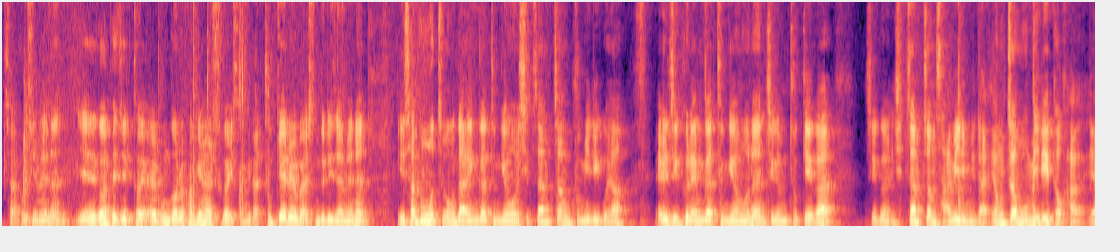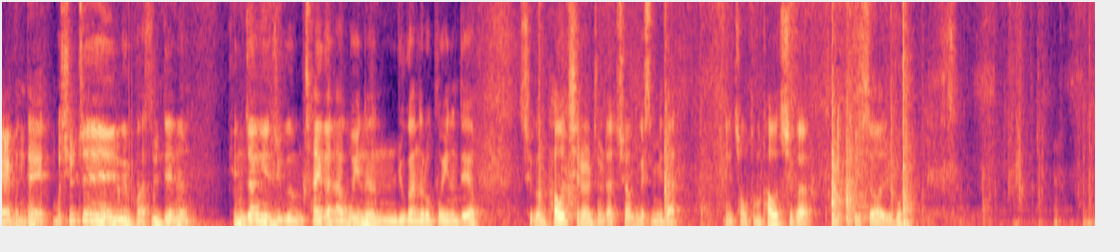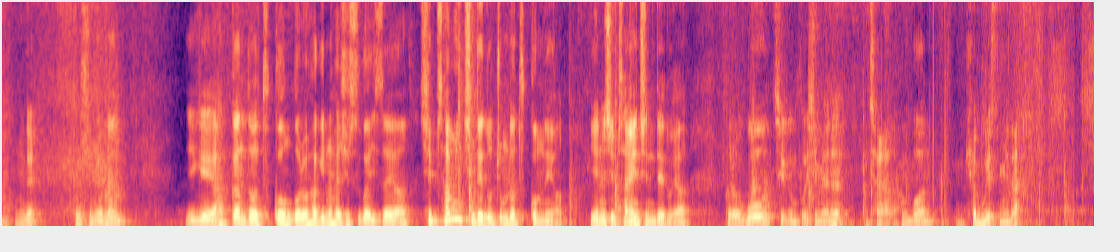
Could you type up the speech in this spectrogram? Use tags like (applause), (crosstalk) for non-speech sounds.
자 보시면은 얘가 베젤이 더 얇은 거를 확인할 수가 있습니다. 두께를 말씀드리자면은 이 삼성 노트북 9 같은 경우는 13.9mm고요. LG 그램 같은 경우는 지금 두께가 지금 13.4mm입니다. 0.5mm 더 가- 얇은데 뭐 실제 이렇게 봤을 때는 굉장히 지금 차이가 나 보이는 육안으로 보이는데요. 지금 파우치를 둘 다 치워보겠습니다. 이 정품 파우치가 밑에 있어가지고 네. 보시면은 이게 약간 더 두꺼운 거를 확인을 하실 수가 있어요. 13인치인데도 좀 더 두껍네요. 얘는 14인치인데도요. 그리고 지금 보시면은 자 한번 켜보겠습니다.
